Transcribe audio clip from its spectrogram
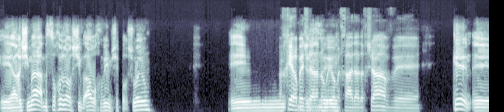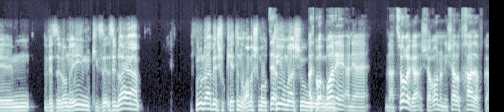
הרשימה, בסופו של דבר שבעה רוכבים שפרשו היום. אה, הכי הרבה שהיה לנו וזה- ביום אחד עד עכשיו. אה, כן, אה, וזה לא נעים, כי זה, זה לא היה, אפילו לא היה באיזשהו קטע נורא משמעותי זהו. או משהו. אז בוא, בוא אני, אני נעצור רגע, שרון, אני אשאל אותך דווקא.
